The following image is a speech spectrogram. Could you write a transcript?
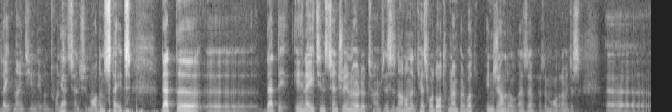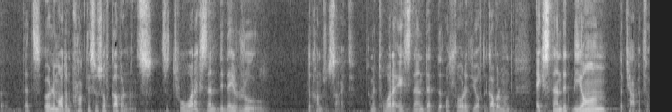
late 19th, even 20th yeah. century modern states, that the uh, that the, in 18th century and earlier times, this is not only the case for the Ottoman Empire, but in general as a as a modern, I mean, just uh, that's early modern practices of governance. So to what extent did they rule the countryside? I mean, to what extent that the authority of the government extended beyond the capital?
